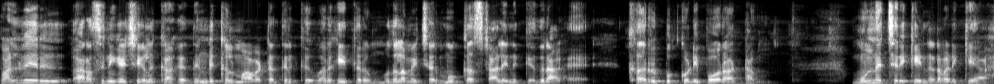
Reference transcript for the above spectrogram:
பல்வேறு அரசு நிகழ்ச்சிகளுக்காக திண்டுக்கல் மாவட்டத்திற்கு வருகை தரும் முதலமைச்சர் மு க ஸ்டாலினுக்கு எதிராக கருப்பு கொடி போராட்டம். முன்னெச்சரிக்கை நடவடிக்கையாக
